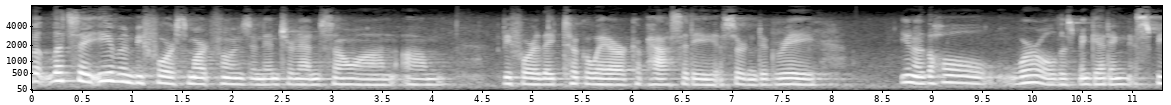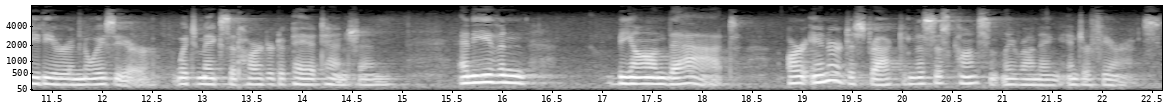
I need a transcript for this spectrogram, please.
but let's say even before smartphones and internet and so on, um, before they took away our capacity a certain degree, you know, the whole world has been getting speedier and noisier, which makes it harder to pay attention. And even beyond that, our inner distractedness is constantly running interference.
